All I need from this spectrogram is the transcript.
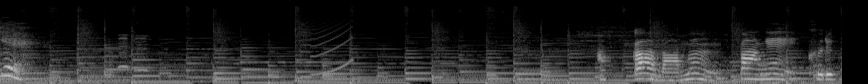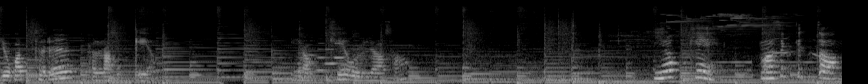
예! 아까 남은 빵에 그릭 요거트를 발라볼게요. 이렇게 올려서 이렇게 맛있겠죠?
